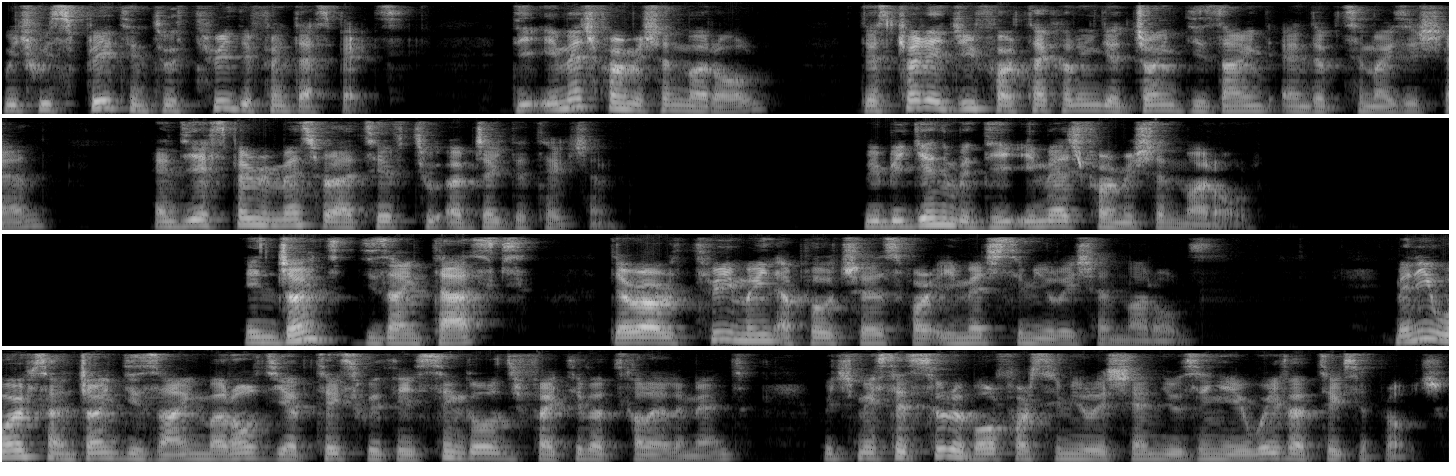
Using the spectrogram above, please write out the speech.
which we split into three different aspects. The image formation model, the strategy for tackling the joint design and optimization, and the experiments relative to object detection. We begin with the image formation model. In joint design tasks, there are three main approaches for image simulation models. Many works on joint design model the optics with a single diffractive optical element, which makes it suitable for simulation using a wave optics approach.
